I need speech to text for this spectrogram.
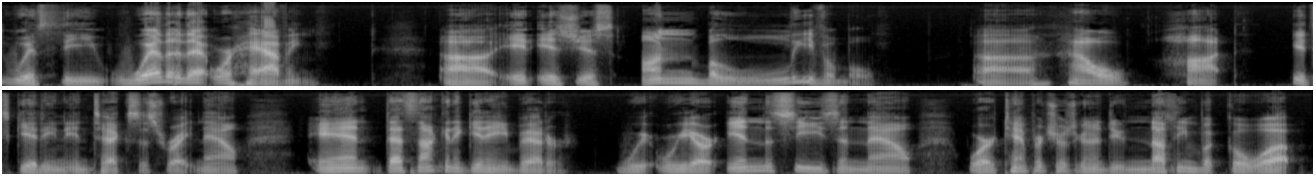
with the weather that we're having, uh, it is just unbelievable uh, how hot it's getting in Texas right now, and that's not going to get any better. We, we are in the season now where our temperature is going to do nothing but go up.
